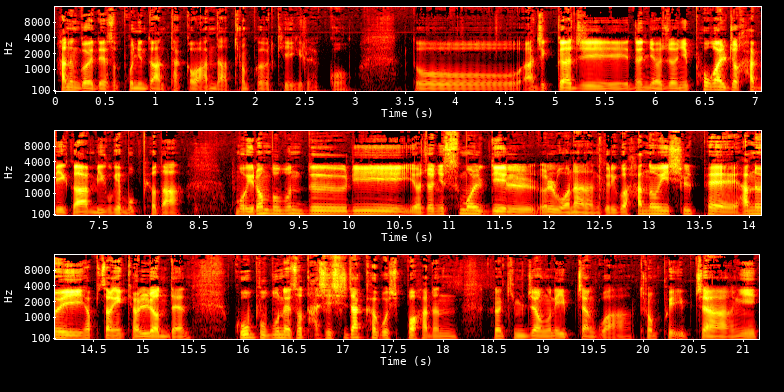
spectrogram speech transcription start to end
하는 거에 대해서 본인도 안타까워한다. 트럼프가 그렇게 얘기를 했고 또 아직까지는 여전히 포괄적 합의가 미국의 목표다. 뭐 이런 부분들이 여전히 small deal을 원하는 그리고 하노이 실패, 하노이 협상에 결렬된 그 부분에서 다시 시작하고 싶어 하는 그런 김정은의 입장과 트럼프의 입장이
